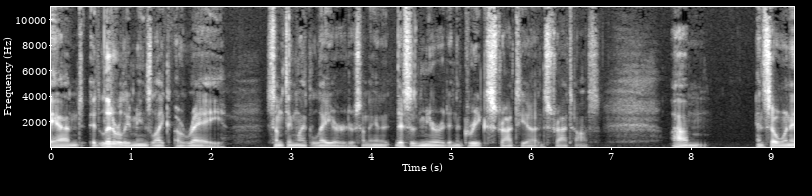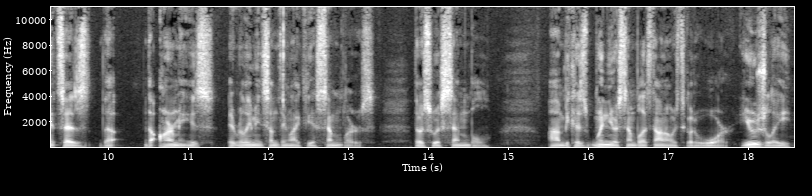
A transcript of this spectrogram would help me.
and it literally means like array, something like layered or something. And this is mirrored in the Greek stratia and stratos. Um, and so when it says the the armies, it really means something like the assemblers, those who assemble. Um, because when you assemble, it's not always to go to war. Usually,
